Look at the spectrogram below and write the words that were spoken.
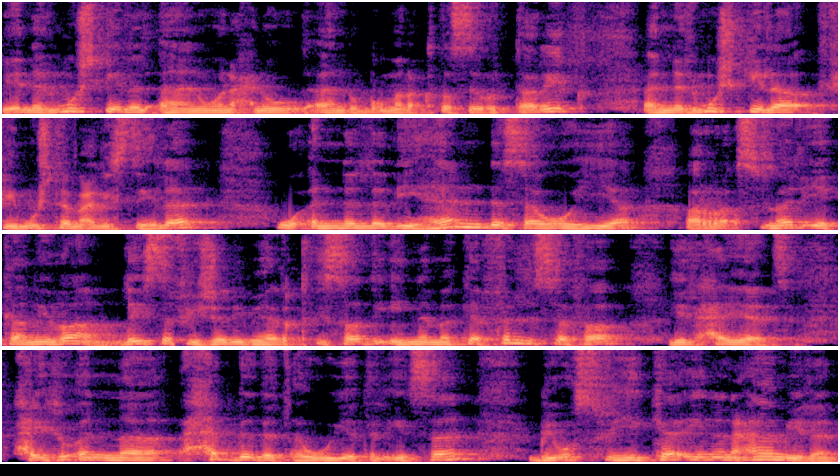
لأن المشكلة الآن ونحن الآن ربما نقتصر الطريق أن المشكلة في مجتمع الاستهلاك وأن الذي هندسه هي الرأسمالية كنظام ليس في جانبها الاقتصادي إنما كفلسفة للحياة حيث أن حددت هوية الإنسان بوصفه كائنا عاملا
